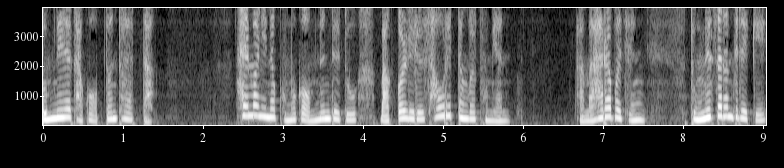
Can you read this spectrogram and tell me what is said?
읍내에 가고 없던 터였다. 할머니나 고모가 없는데도 막걸리를 사오랬던 걸 보면 아마 할아버진 동네 사람들에게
